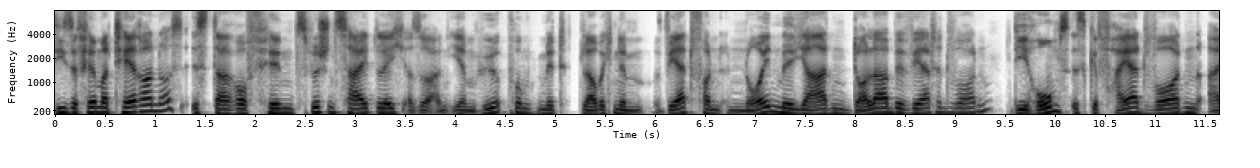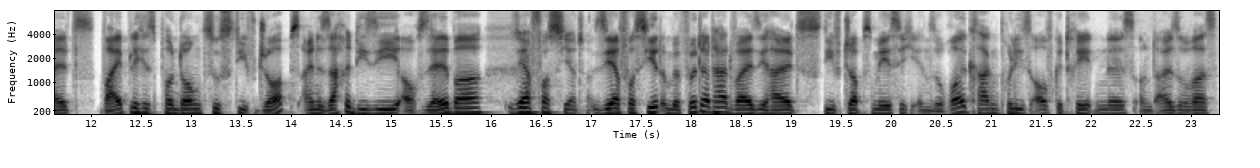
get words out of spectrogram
Diese Firma Theranos ist daraufhin zwischenzeitlich, also an ihrem Höhepunkt mit, glaube ich, einem Wert von 9 Milliarden Dollar bewertet worden. Die Holmes ist gefeiert worden als weibliches Pendant zu Steve Jobs. Eine Sache, die sie auch selber Sehr forciert hat. sehr forciert und befüttert hat, weil sie halt Steve Jobs mäßig in so Rollkragenpullis aufgetreten ist und all sowas.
